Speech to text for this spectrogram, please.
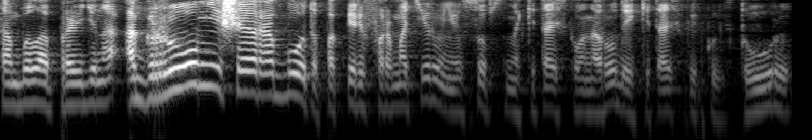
там была проведена огромнейшая работа по переформатированию, собственно, китайского народа и китайской культуры.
